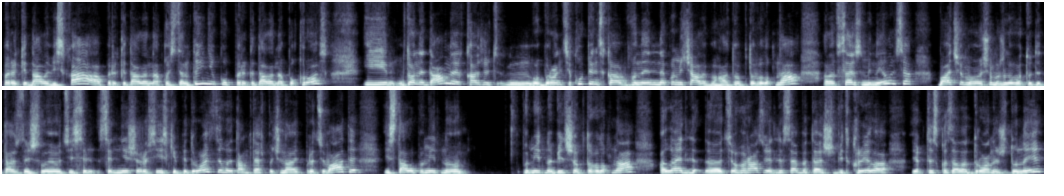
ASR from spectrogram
перекидали війська, перекидали на Костянтинівку, перекидали на Покровськ. І донедавна, як кажуть оборонці Купінська вони не помічали багато оптоволокна, але все ж змінилося. Бачимо, що можливо туди теж зайшли оці сильніші російські підрозділи, там теж починають працювати, і стало помітно. Помітно більше оптоволокна, але для е, цього разу я для себе теж відкрила, як ти сказала, дрони ждуни.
